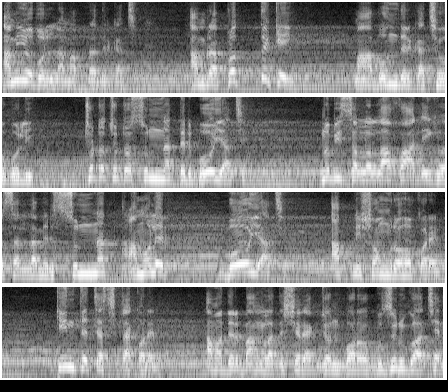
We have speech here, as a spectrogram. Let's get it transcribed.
আমিও বললাম আপনাদের কাছে, আমরা প্রত্যেকেই মা বোনদের কাছেও বলি, ছোট ছোট সুন্নাতের বই আছে, নবী সাল্লাহ আলী ওসাল্লামের সুন্নাত আমলের বই আছে। আপনি সংগ্রহ করেন, কিনতে চেষ্টা করেন। আমাদের বাংলাদেশের একজন বড় বুজুর্গ আছেন,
